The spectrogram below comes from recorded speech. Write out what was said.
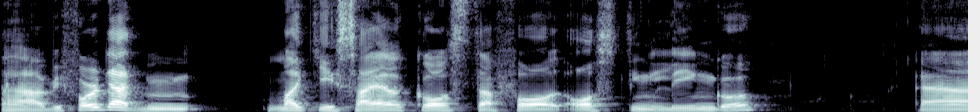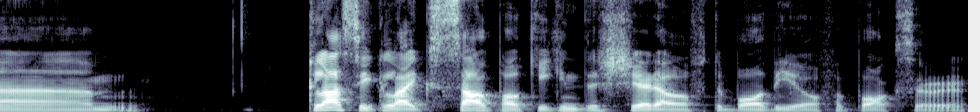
Uh, before that, Michael Costa fought Austin Lingo. Um, classic like southpaw kicking the shit out of the body of a boxer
